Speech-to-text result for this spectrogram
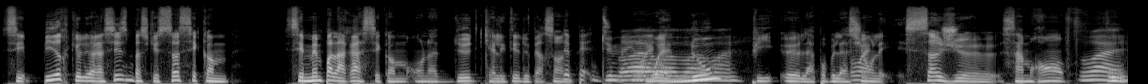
C'est pire que le racisme parce que ça, c'est comme... C'est même pas la race, c'est comme on a deux qualités de personnes. De pe- d'humain, Ouais, Ouais, ouais. ouais, nous, ouais. puis euh, la population, Ouais. les- ça, je, ça me rend fou. Ouais.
